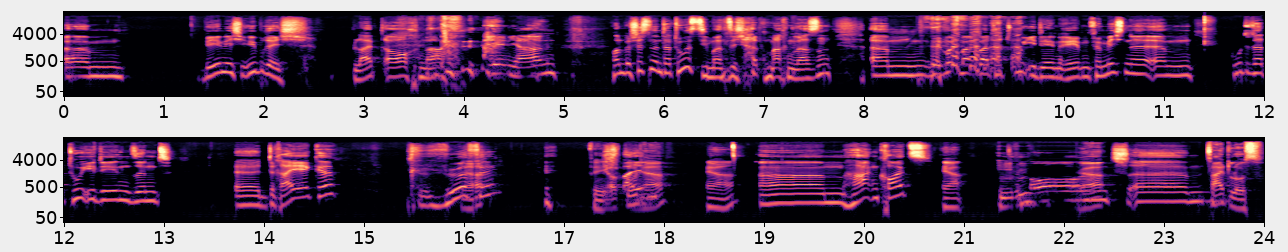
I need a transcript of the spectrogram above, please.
Ähm, wenig übrig bleibt auch nach vielen Jahren von beschissenen Tattoos, die man sich hat machen lassen. Ähm, wir wollten mal über Tattoo-Ideen reden. Für mich eine ähm, gute Tattoo-Ideen sind äh, Dreiecke, Würfel, Finde ich auch gut. Ja. Ja. ähm, Hakenkreuz Ja. und ähm, Zeitlos.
